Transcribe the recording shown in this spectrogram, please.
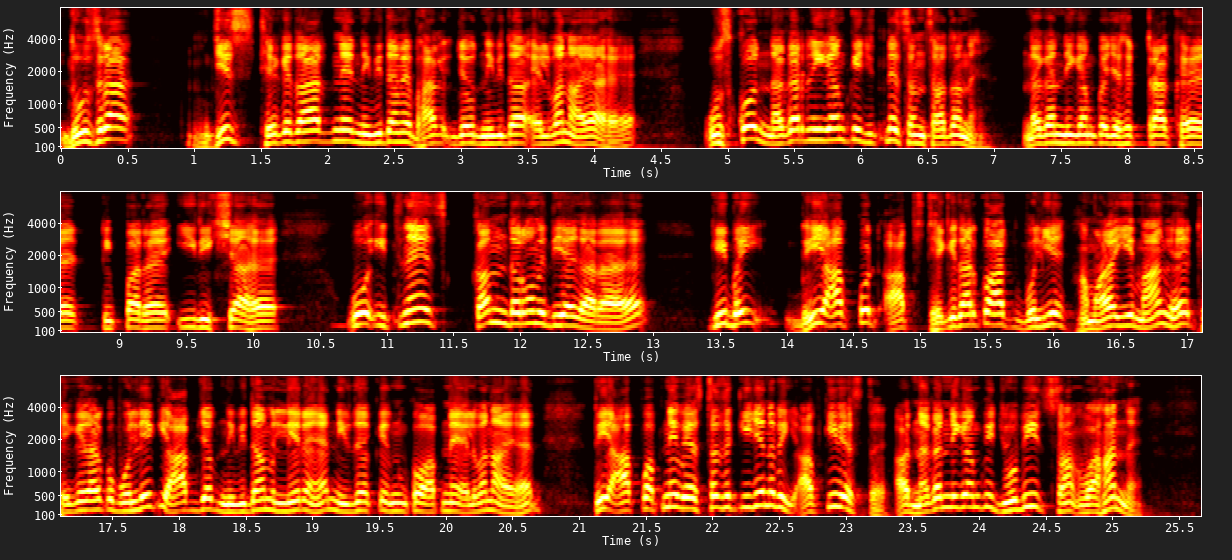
दूसरा, जिस ठेकेदार ने निविदा में भाग, जो निविदा एलवन आया है, उसको नगर निगम के जितने संसाधन हैं नगर निगम का जैसे ट्रक है, टिप्पर है ई रिक्शा है, वो इतने कम दरों में दिया जा रहा है कि भाई, भी आपको, आप ठेकेदार को आप बोलिए, हमारा ये मांग है, ठेकेदार को बोलिए कि आप जब निविदा में ले रहे हैं, निविदा के उनको आपने एलवन आया है तो ये आपको अपने व्यवस्था से कीजिए ना भाई, आपकी व्यवस्था है। और नगर निगम की जो भी वाहन है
